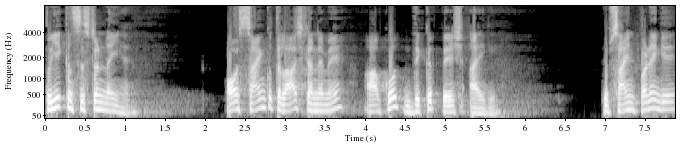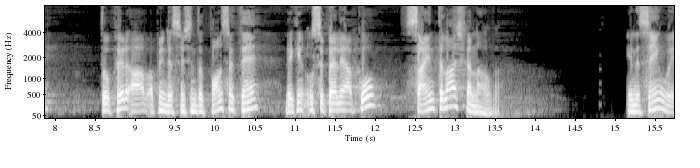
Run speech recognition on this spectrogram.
تو یہ کنسسٹنٹ نہیں ہے اور سائن کو تلاش کرنے میں آپ کو دقت پیش آئے گی جب سائن پڑھیں گے تو پھر آپ اپنی ڈیسٹینیشن تک پہنچ سکتے ہیں لیکن اس سے پہلے آپ کو سائن تلاش کرنا ہوگا same way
